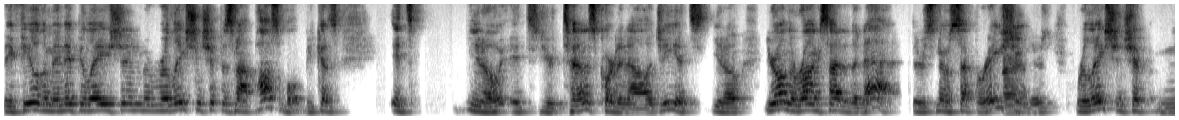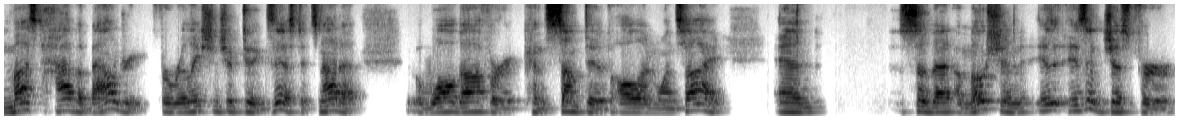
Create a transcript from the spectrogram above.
they feel the manipulation, but relationship is not possible because it's, you know, it's your tennis court analogy. It's, you know, you're on the wrong side of the net. There's no separation. Right. There's relationship must have a boundary for relationship to exist. It's not a walled off or consumptive all on one side. And so that emotion is, isn't just for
